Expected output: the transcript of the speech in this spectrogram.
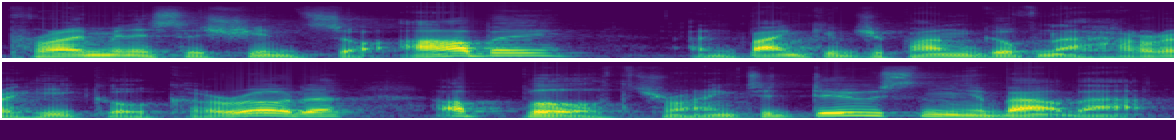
Prime Minister Shinzo Abe and Bank of Japan Governor Haruhiko Kuroda are both trying to do something about that.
